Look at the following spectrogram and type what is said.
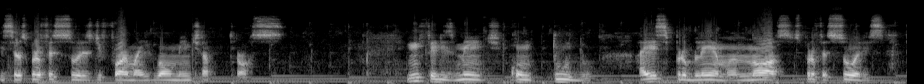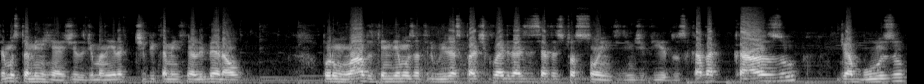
e seus professores de forma igualmente atroz. Infelizmente, contudo, a esse problema, nós, os professores, temos também reagido de maneira tipicamente neoliberal, por um lado, tendemos a atribuir as particularidades de certas situações de indivíduos, cada caso de abuso,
